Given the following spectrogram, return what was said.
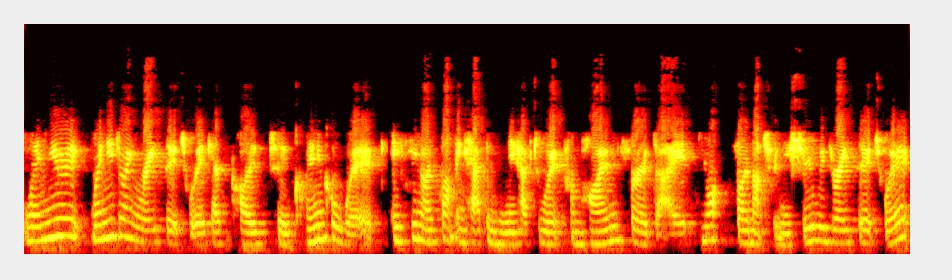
when you when you're doing research work as opposed to clinical work, if you know something happens and you have to work from home for a day, it's not so much of an issue with research work.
